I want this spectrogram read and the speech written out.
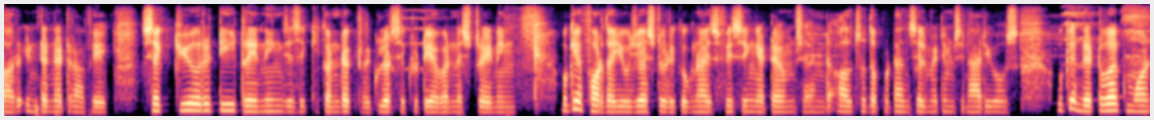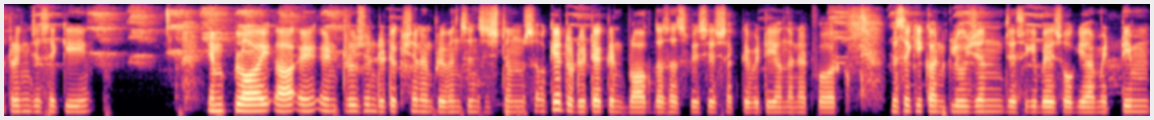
और इंटरनेट ट्रैफ़िक सिक्योरिटी ट्रेनिंग जैसे कि conduct regular security awareness training okay for the users to recognise phishing attempts and also the potential meeting scenarios okay network monitoring जैसे कि employ uh, intrusion detection and prevention systems okay to detect and block the suspicious activity on the network जैसे कि conclusion जैसे कि base हो गया team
